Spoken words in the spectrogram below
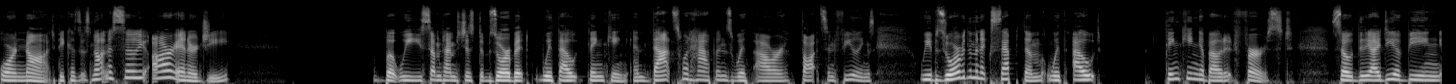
or not, because it's not necessarily our energy but we sometimes just absorb it without thinking. And that's what happens with our thoughts and feelings. We absorb them and accept them without thinking about it first. So, the idea of being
